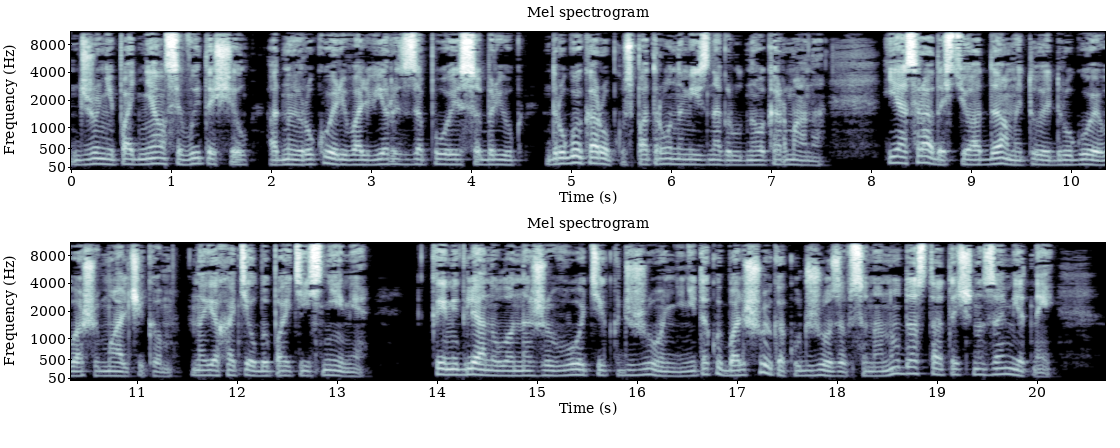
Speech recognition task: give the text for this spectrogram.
Джонни поднялся, вытащил одной рукой револьвер из-за пояса брюк, другой коробку с патронами из нагрудного кармана. «Я с радостью отдам и то, и другое вашим мальчикам, но я хотел бы пойти с ними». Кэми глянула на животик Джонни, не такой большой, как у Джозефсона, но достаточно заметный.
